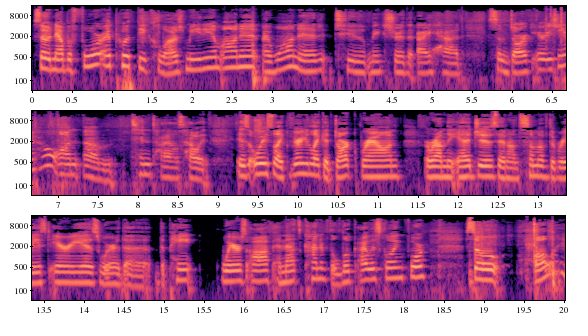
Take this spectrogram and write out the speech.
So now before I put the collage medium on it, I wanted to make sure that I had some dark areas. You know how on um, tin tiles, how it is always like very like a dark brown around the edges and on some of the raised areas where the, the paint wears off. And that's kind of the look I was going for. So all I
